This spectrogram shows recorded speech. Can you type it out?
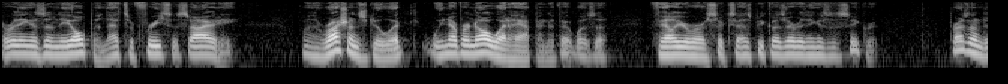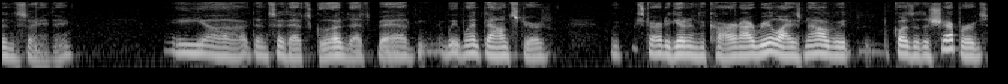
Everything is in the open. That's a free society. When the Russians do it, we never know what happened, if it was a failure or a success, because everything is a secret. The president didn't say anything. He uh, didn't say that's good, that's bad. We went downstairs. We started to get in the car, and I realized now, because of the Shepards,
